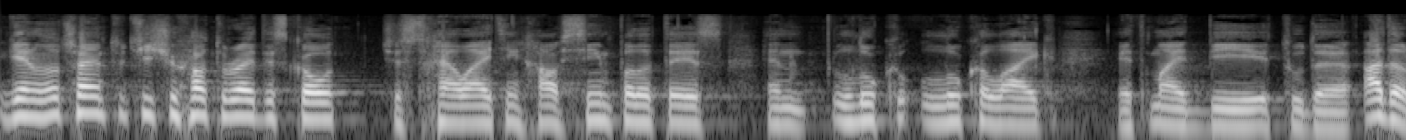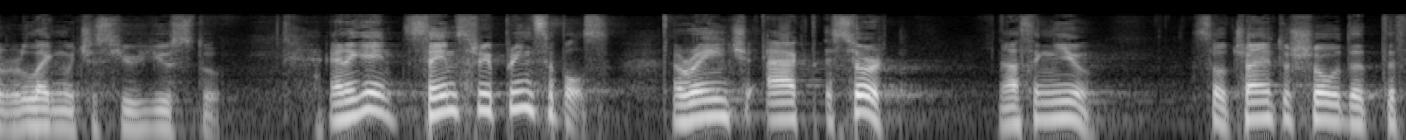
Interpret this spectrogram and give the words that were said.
Again, I'm not trying to teach you how to write this code, just highlighting how simple it is and look, look alike it might be to the other languages you're used to. And again, same three principles. Arrange, act, assert. Nothing new. So trying to show that the,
